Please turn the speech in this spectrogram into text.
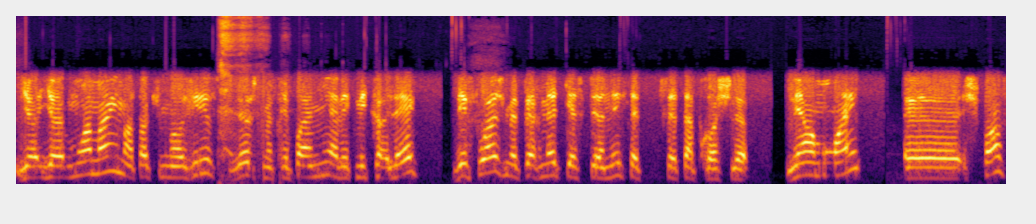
il y a, moi-même, en tant qu'humoriste, là, je me ferai pas ami avec mes collègues, des fois, je me permets de questionner cette, cette approche-là. Néanmoins, euh, je pense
